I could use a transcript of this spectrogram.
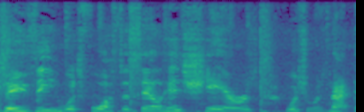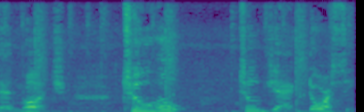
Jay Z was forced to sell his shares, which was not that much, to who? To Jack Dorsey.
